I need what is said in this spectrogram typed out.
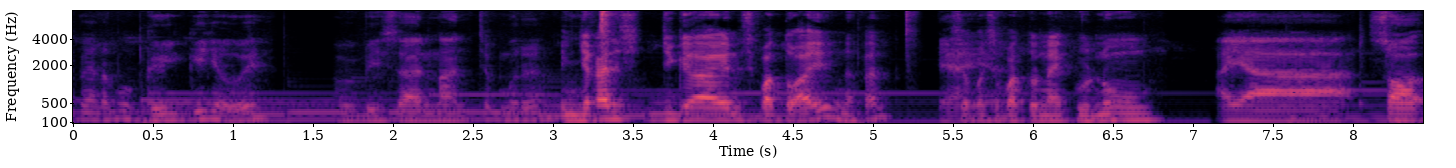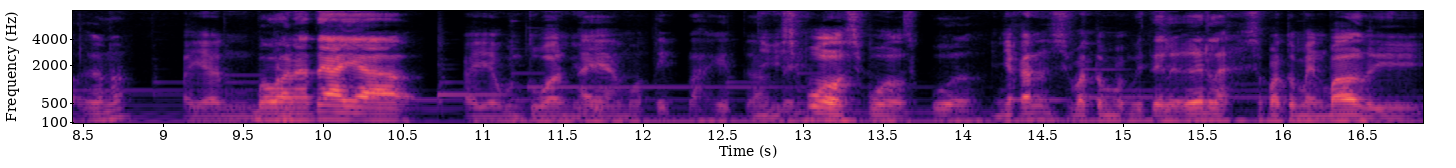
Tapi ada bu gerigi nya we. Bisa nancep meureun. Nya kan juga sepatu ayeuna kan, Ya, sepatu ya. sepatu naik gunung, Aya so anu aya bawa teh aya aya huntuan gitu. aya motif lah gitu. Jadi ampe spol, spol. Spool. Nya kan sepatu Mite leueur lah. sepatu main bal di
